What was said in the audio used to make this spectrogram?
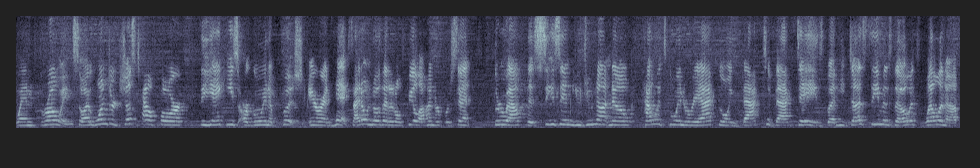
when throwing. So I wonder just how far the Yankees are going to push Aaron Hicks. I don't know that it'll feel 100% throughout this season. You do not know how it's going to react going back to back days, but he does seem as though it's well enough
